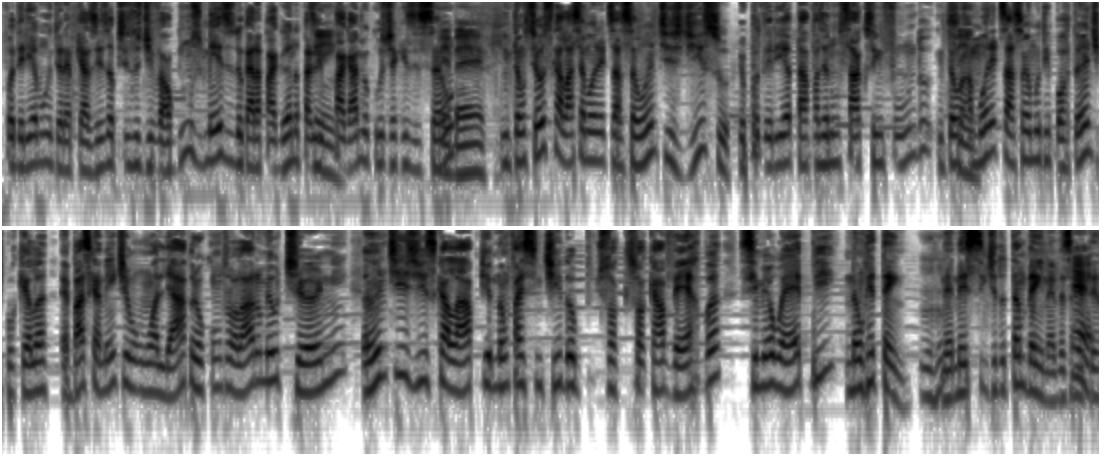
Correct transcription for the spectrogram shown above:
poderia muito, né? Porque às vezes eu preciso de alguns meses do cara pagando para ele pagar meu custo de aquisição. Payback. Então, se eu escalasse a monetização antes disso, eu poderia estar fazendo um saco sem fundo. Então, Sim. a monetização é muito importante porque ela é basicamente um olhar para eu controlar o meu churn antes de escalar, porque não faz sentido eu so- socar a verba se meu app não retém. Uhum. né? Nesse sentido também, né? Dessa É,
